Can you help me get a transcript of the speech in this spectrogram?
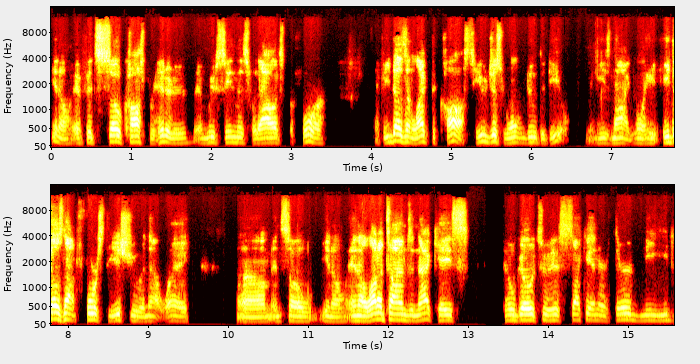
you know, if it's so cost prohibitive, and we've seen this with Alex before, if he doesn't like the cost, he just won't do the deal. I mean, he's not going. He, he does not force the issue in that way. Um, and so, you know, and a lot of times in that case, he'll go to his second or third need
